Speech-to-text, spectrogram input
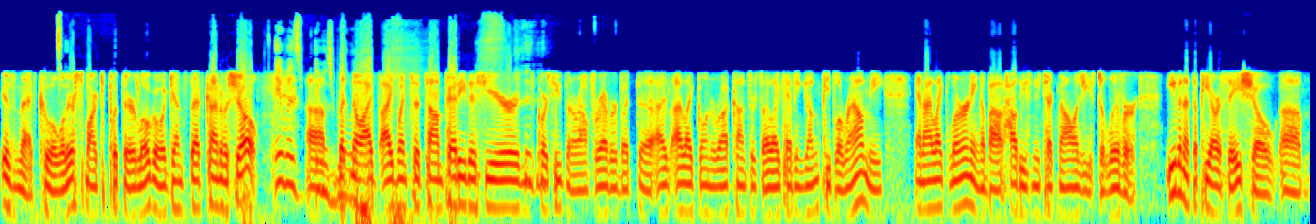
Isn't that cool? Well, they're smart to put their logo against that kind of a show. It was. Uh, it was really. but no, I, I went to Tom Petty this year, and of course he's been around forever. But uh, I, I like going to rock concerts. I like having young people around me, and I like learning about how these new technologies deliver. Even at the PRSA show, um,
